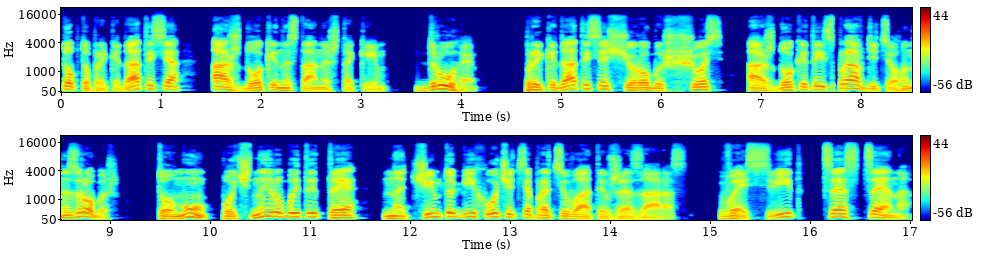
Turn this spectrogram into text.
тобто прикидатися, аж доки не станеш таким. Друге прикидатися, що робиш щось, аж доки ти й справді цього не зробиш. Тому почни робити те, над чим тобі хочеться працювати вже зараз. Весь світ це сцена,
